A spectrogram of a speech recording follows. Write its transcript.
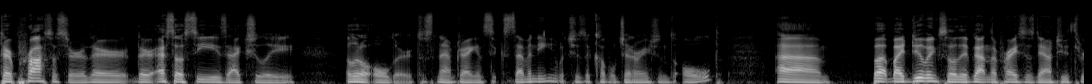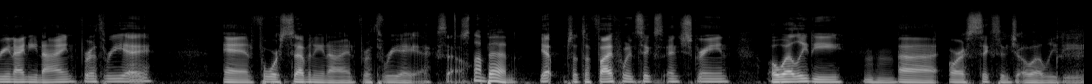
their processor, their their SoC is actually a little older. It's a Snapdragon 670, which is a couple generations old. Um, but by doing so, they've gotten the prices down to 399 for a 3A and 479 for 3A XL. It's not bad. Yep. So it's a 5.6 inch screen, OLED, hmm uh, or a 6 inch OLED.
